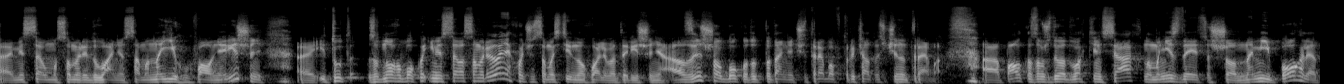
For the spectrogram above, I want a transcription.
е, місцевому самоврядуванню саме на їх ухвалення рішень. Е, і тут з одного боку і місцеве самоврядування хоче самостійно ухвалювати рішення, а з іншого боку, тут питання, чи треба втручатись, чи не треба. Палка завжди у двох кінцях. Ну мені здається, що на мій погляд.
